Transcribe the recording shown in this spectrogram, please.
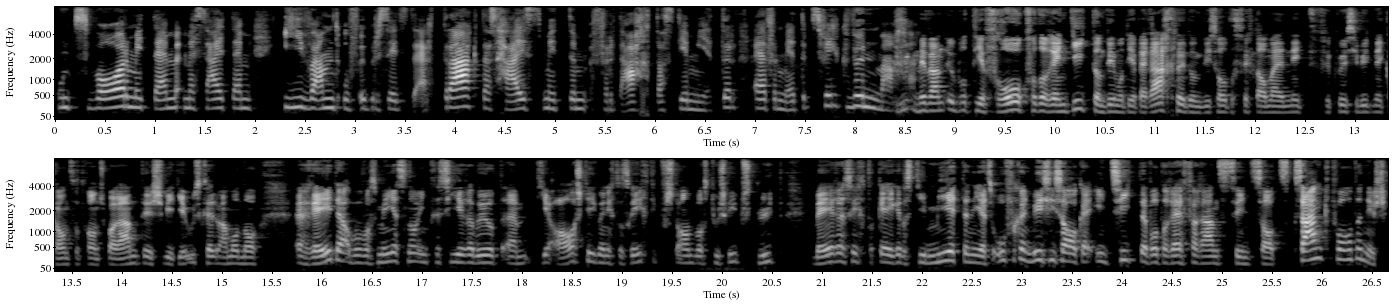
Und zwar mit dem, man sagt dem Einwand auf übersetzten Ertrag. Das heißt mit dem Verdacht, dass die Mieter, äh, Vermieter zu viel Gewinn machen. Wir werden über die Frage von der Rendite und wie man die berechnet und wieso das vielleicht nicht für gewisse Leute nicht ganz so transparent ist, wie die aussieht, wenn wir noch reden. Aber was mich jetzt noch interessieren würde, ähm, die Anstieg, wenn ich das richtig verstanden was du schreibst, die Leute wehren sich dagegen, dass die Mieten jetzt aufgehen, wie sie sagen, in Zeit Zeiten, wo der Referenzzinssatz gesenkt worden ist,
